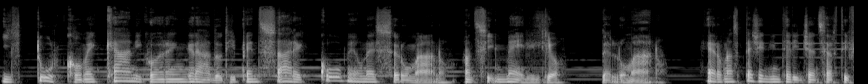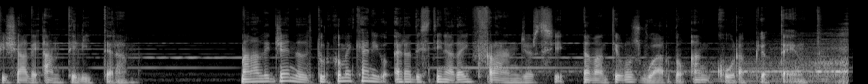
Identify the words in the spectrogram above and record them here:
Il turco meccanico era in grado di pensare come un essere umano, anzi meglio dell'umano. Era una specie di intelligenza artificiale ante litteram. Ma la leggenda del turco meccanico era destinata a infrangersi davanti a uno sguardo ancora più attento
